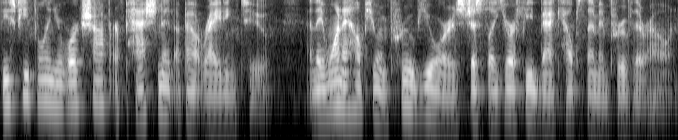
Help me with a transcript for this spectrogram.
These people in your workshop are passionate about writing too, and they want to help you improve yours just like your feedback helps them improve their own.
